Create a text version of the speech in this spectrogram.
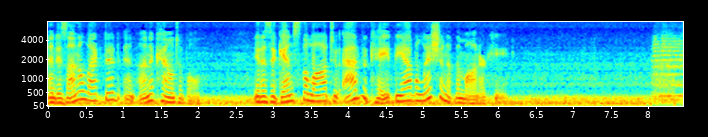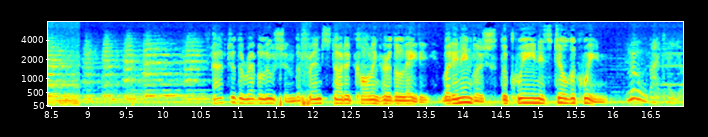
and is unelected and unaccountable. It is against the law to advocate the abolition of the monarchy. After the revolution, the French started calling her the lady, but in English, the queen is still the queen. Move, I tell you.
